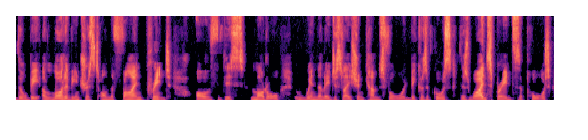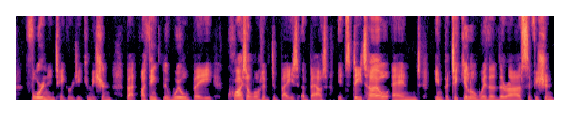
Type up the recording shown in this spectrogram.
there'll be a lot of interest on the fine print of this model when the legislation comes forward, because of course there's widespread support for an integrity commission, but I think there will be quite a lot of debate about its detail and, in particular, whether there are sufficient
